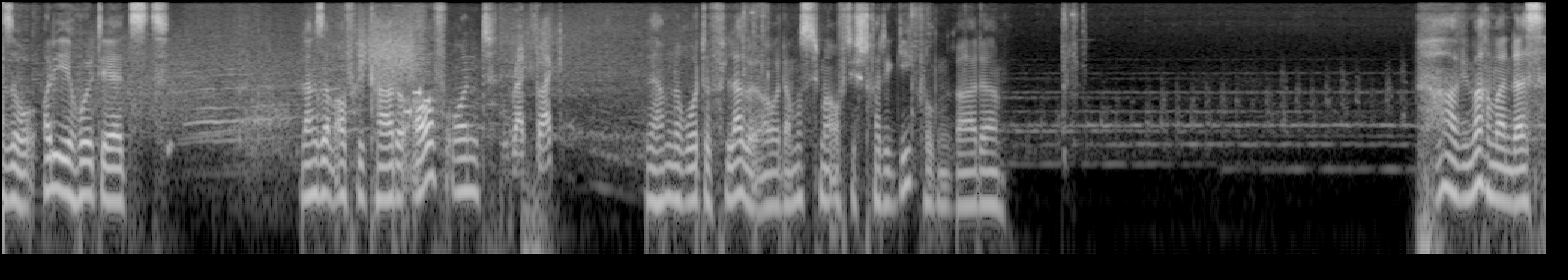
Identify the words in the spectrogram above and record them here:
So, Olli holt jetzt langsam auf Ricardo auf und Red flag. wir haben eine rote Flagge. Oh, da muss ich mal auf die Strategie gucken gerade. Ah, wie machen wir das?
